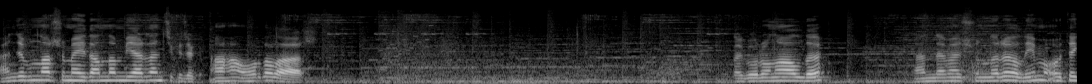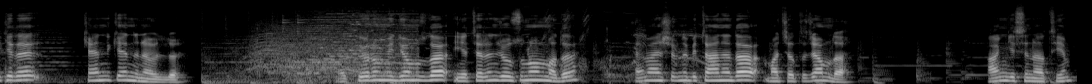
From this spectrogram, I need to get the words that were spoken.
Bence bunlar şu meydandan bir yerden çıkacak. Aha oradalar. Sagor onu aldı. Ben de hemen şunları alayım. Öteki de kendi kendine öldü. Bakıyorum videomuzda yeterince uzun olmadı. Hemen şimdi bir tane daha maç atacağım da. Hangisini atayım?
